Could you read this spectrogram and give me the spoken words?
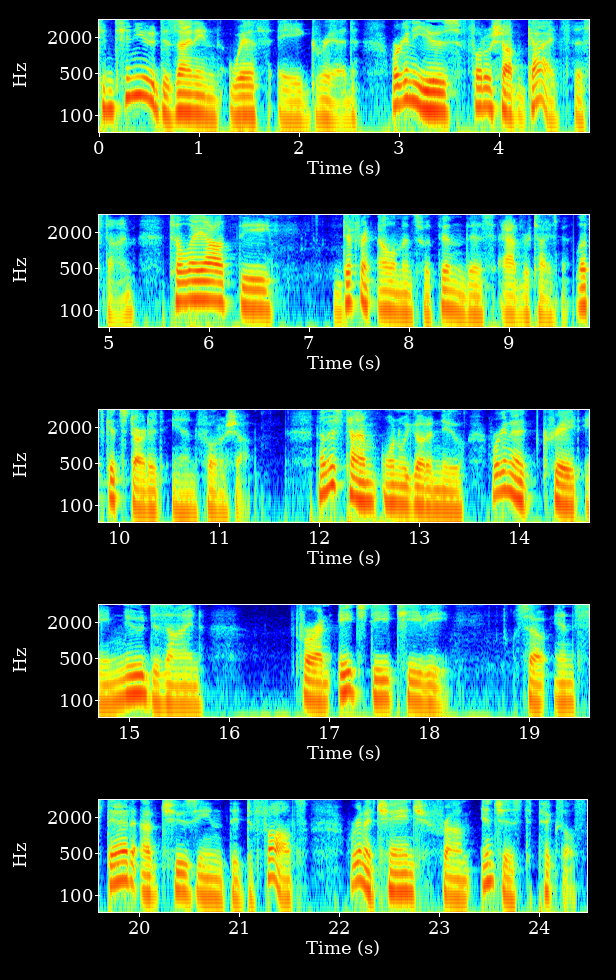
continue designing with a grid, we're going to use Photoshop guides this time to lay out the different elements within this advertisement. Let's get started in Photoshop. Now this time when we go to new, we're going to create a new design for an HD TV. So instead of choosing the defaults, we're going to change from inches to pixels.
